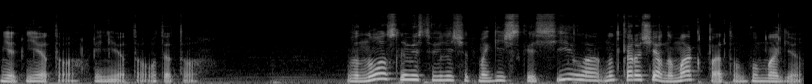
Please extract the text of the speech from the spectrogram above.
Нет, не этого. И не этого. Вот этого. Выносливость увеличит, магическая сила. Ну, это, короче, явно маг, поэтому будем магию.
